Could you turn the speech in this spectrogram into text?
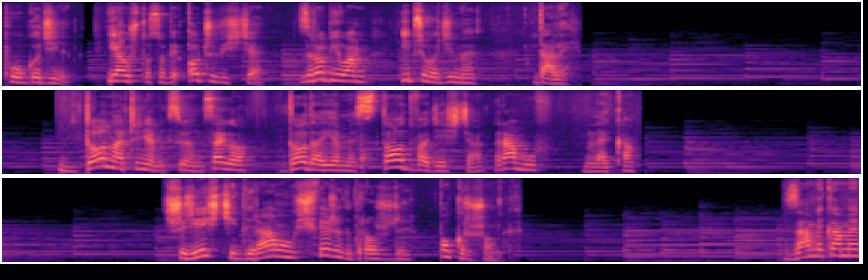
pół godziny. Ja już to sobie oczywiście zrobiłam i przechodzimy dalej. Do naczynia miksującego dodajemy 120 g mleka, 30 g świeżych drożdży pokruszonych. Zamykamy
